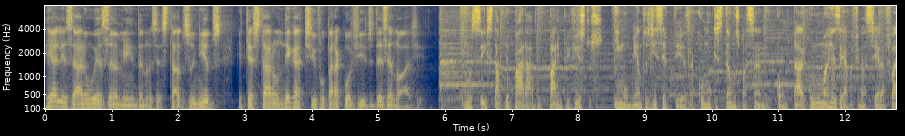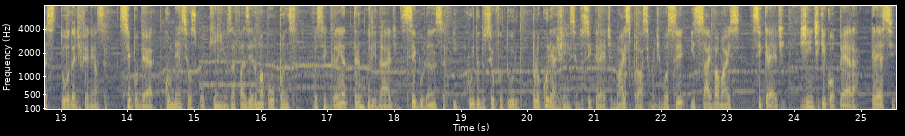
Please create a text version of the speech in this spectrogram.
realizaram o exame ainda nos Estados Unidos e testaram negativo para a Covid-19. Você está preparado para imprevistos? Em momentos de incerteza como o que estamos passando, contar com uma reserva financeira faz toda a diferença. Se puder, comece aos pouquinhos a fazer uma poupança. Você ganha tranquilidade, segurança e cuida do seu futuro. Procure a agência do Sicredi mais próxima de você e saiba mais. Sicredi, gente que coopera cresce.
